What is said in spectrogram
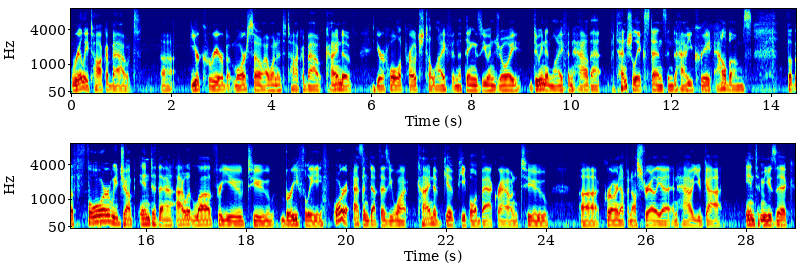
really talk about uh, your career, but more so, I wanted to talk about kind of your whole approach to life and the things you enjoy doing in life and how that potentially extends into how you create albums. But before we jump into that, I would love for you to briefly, or as in depth as you want, kind of give people a background to uh, growing up in Australia and how you got into music.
